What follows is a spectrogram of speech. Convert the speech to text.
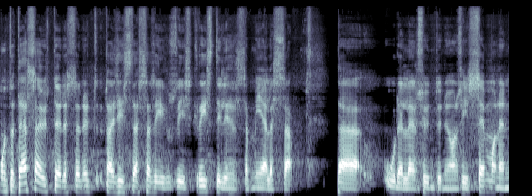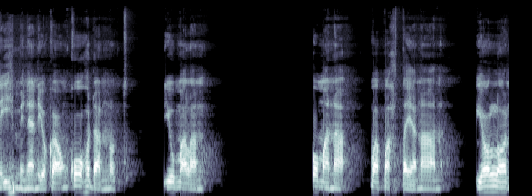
Mutta tässä yhteydessä nyt, tai siis tässä siis, siis kristillisessä mielessä, tämä uudelleen syntynyt on siis semmoinen ihminen, joka on kohdannut Jumalan omana vapahtajanaan, jolloin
